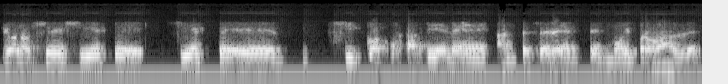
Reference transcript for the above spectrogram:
yo no sé si este, si este psicópata tiene antecedentes, muy probable,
